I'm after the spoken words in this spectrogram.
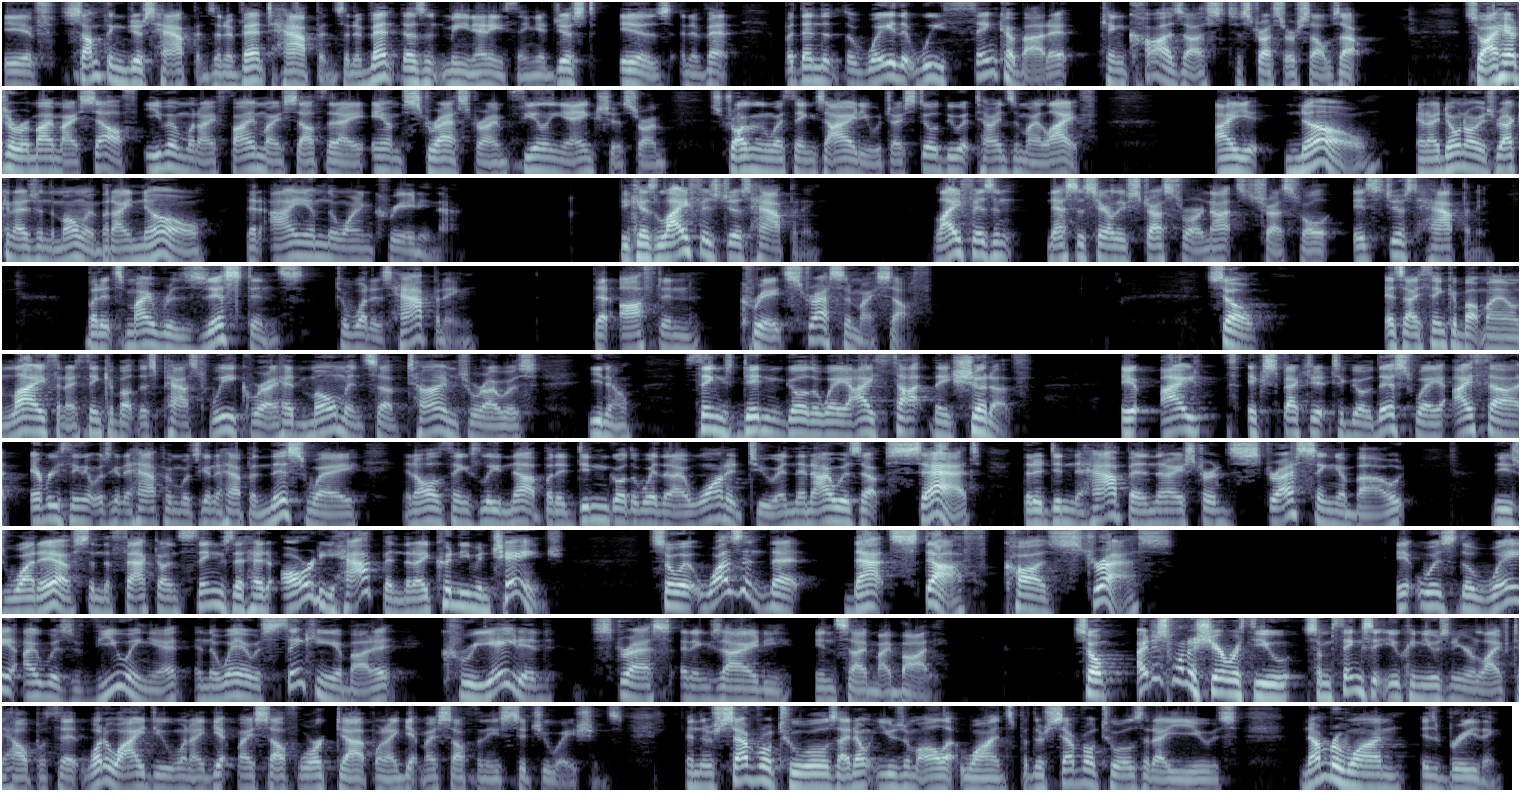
if something just happens, an event happens, an event doesn't mean anything, it just is an event. But then the, the way that we think about it can cause us to stress ourselves out. So I have to remind myself, even when I find myself that I am stressed or I'm feeling anxious or I'm struggling with anxiety, which I still do at times in my life, I know, and I don't always recognize in the moment, but I know that I am the one creating that because life is just happening. Life isn't necessarily stressful or not stressful. It's just happening. But it's my resistance to what is happening that often creates stress in myself. So, as I think about my own life and I think about this past week where I had moments of times where I was, you know, things didn't go the way I thought they should have it, I expected it to go this way. I thought everything that was going to happen was going to happen this way and all the things leading up, but it didn't go the way that I wanted to. And then I was upset that it didn't happen. And then I started stressing about these what ifs and the fact on things that had already happened that I couldn't even change. So it wasn't that that stuff caused stress. It was the way I was viewing it and the way I was thinking about it created stress and anxiety inside my body. So I just want to share with you some things that you can use in your life to help with it. What do I do when I get myself worked up, when I get myself in these situations? And there's several tools. I don't use them all at once, but there's several tools that I use. Number one is breathing.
